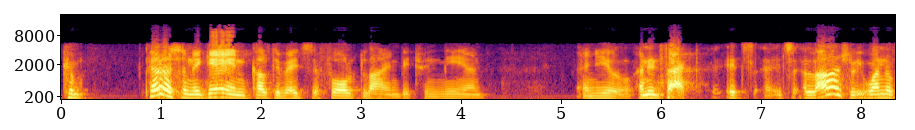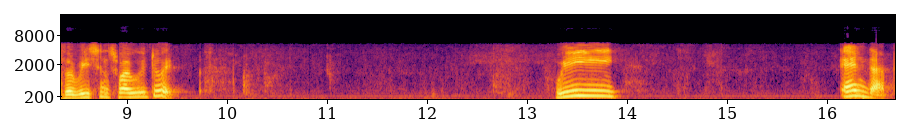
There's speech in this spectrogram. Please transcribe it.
comparison again cultivates the fault line between me and and you. And in fact, it's it's largely one of the reasons why we do it. We end up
